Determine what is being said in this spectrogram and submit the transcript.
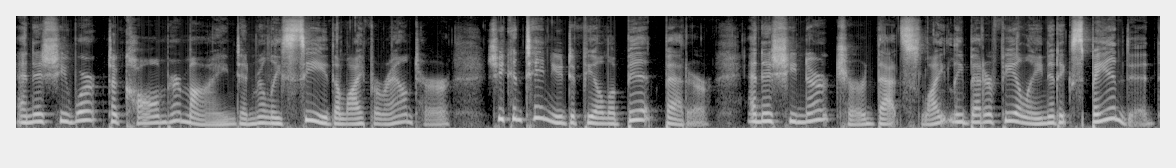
And as she worked to calm her mind and really see the life around her, she continued to feel a bit better. And as she nurtured that slightly better feeling, it expanded,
